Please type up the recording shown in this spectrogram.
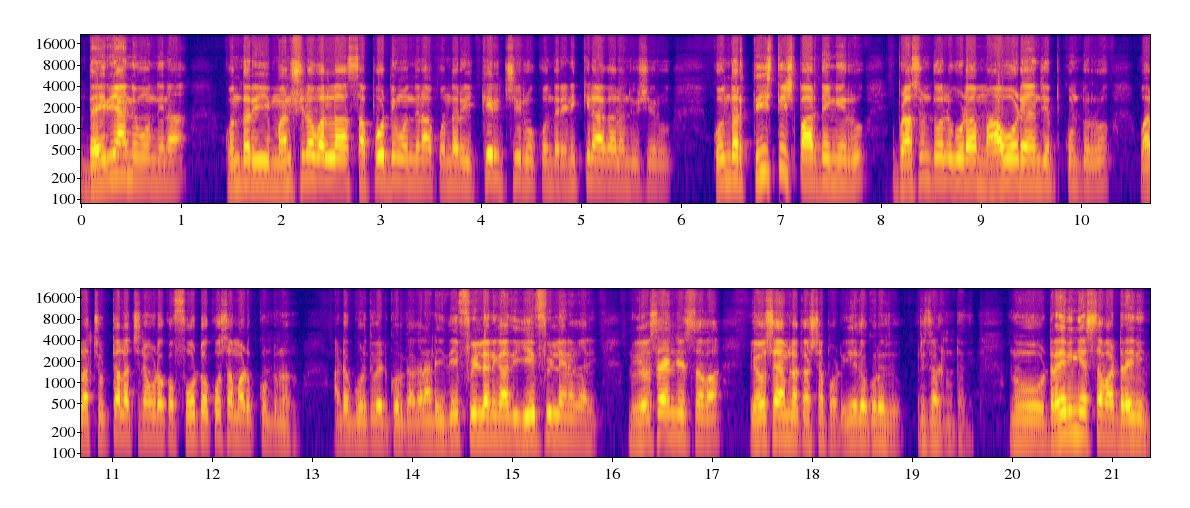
ధైర్యాన్ని పొందిన కొందరు ఈ మనుషుల వల్ల సపోర్ట్ని పొందిన కొందరు ఎక్కిరిచ్చిర్రు కొందరు ఎనిక్కి లాగాలని చూసిర్రు కొందరు తీసి తీసి పారదెంగిర్రు ఇప్పుడు అసంటోళ్ళు కూడా మావోడే అని చెప్పుకుంటుర్రు వాళ్ళ చుట్టాలు వచ్చినా కూడా ఒక ఫోటో కోసం అడుక్కుంటున్నారు. అంటే గుర్తుపెట్టుకోరు కాక అలాంటి ఇదే ఫీల్డ్ అని కాదు ఏ ఫీల్డ్ అయినా కానీ నువ్వు వ్యవసాయం చేస్తావా? వ్యవసాయంలో కష్టపడు ఏదో ఒక రోజు రిజల్ట్ ఉంటుంది. నువ్వు డ్రైవింగ్ చేస్తావా డ్రైవింగ్?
